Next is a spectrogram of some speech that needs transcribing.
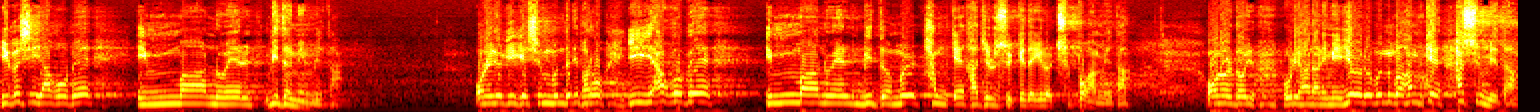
이것이 야곱의 임마누엘 믿음입니다. 오늘 여기 계신 분들이 바로 이 야곱의 임마누엘 믿음을 함께 가질 수 있게 되기를 축복합니다. 오늘도 우리 하나님이 여러분과 함께 하십니다.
